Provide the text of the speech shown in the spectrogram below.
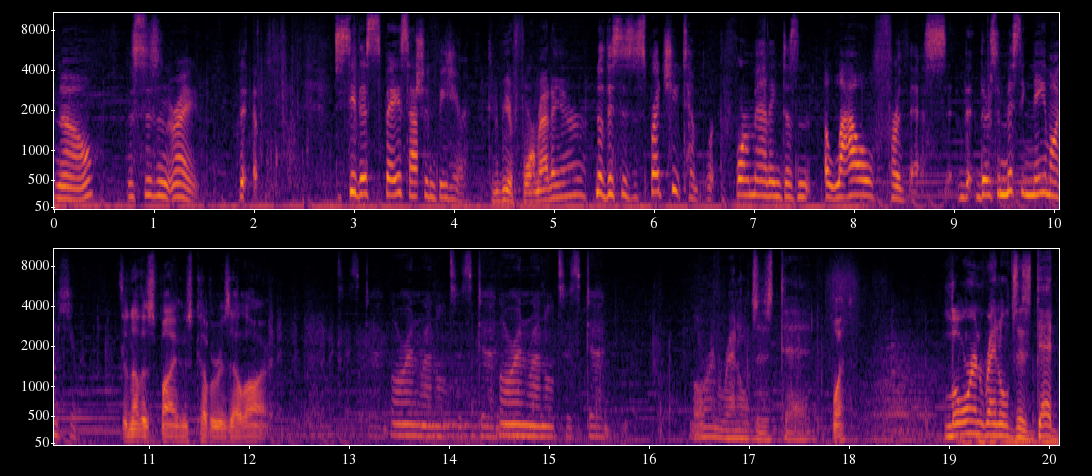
No, this isn't right. The, do you see this space? I shouldn't be here. Could it be a formatting error? No, this is a spreadsheet template. The formatting doesn't allow for this. Th- there's a missing name on here. It's another spy whose cover is LR. Lauren Reynolds is dead. Lauren Reynolds is dead. Lauren Reynolds is dead. What? Lauren Reynolds is dead.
